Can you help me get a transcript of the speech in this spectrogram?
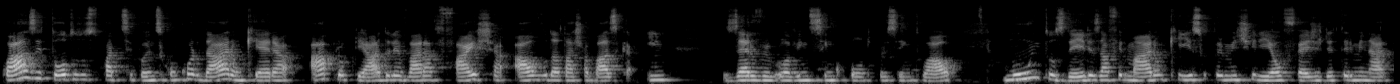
quase todos os participantes concordaram que era apropriado levar a faixa alvo da taxa básica em 0,25 ponto percentual Muitos deles afirmaram que isso permitiria ao Fed determinar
